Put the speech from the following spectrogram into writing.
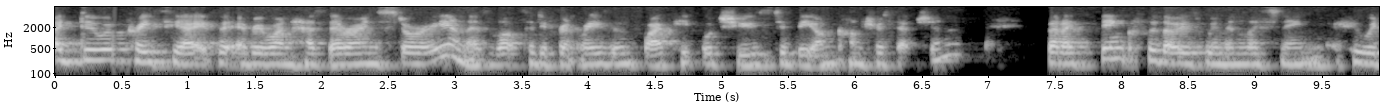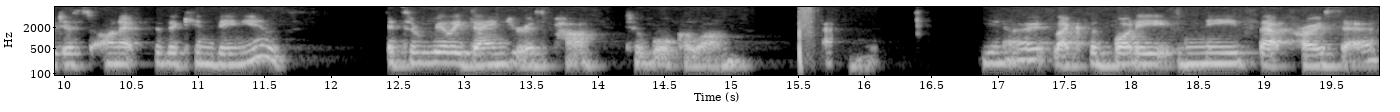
I do appreciate that everyone has their own story, and there's lots of different reasons why people choose to be on contraception. But I think for those women listening who are just on it for the convenience, it's a really dangerous path to walk along. Um, you know, like the body needs that process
